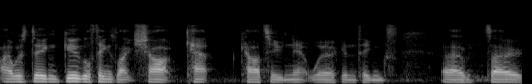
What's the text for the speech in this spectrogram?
I was doing Google things like Shark Cat Cartoon Network and things. Um, so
